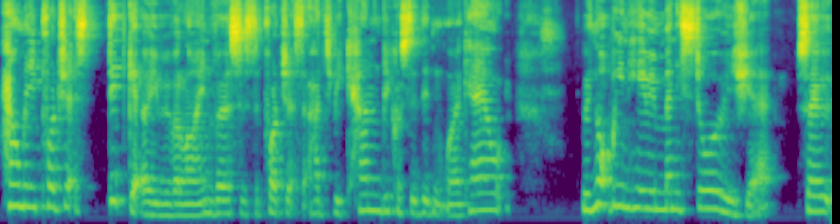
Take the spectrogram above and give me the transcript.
how many projects did get over the line versus the projects that had to be canned because they didn't work out We've not been hearing many stories yet. So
